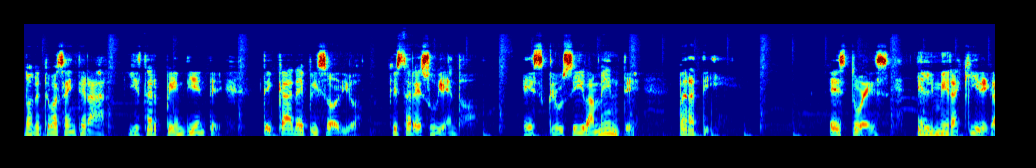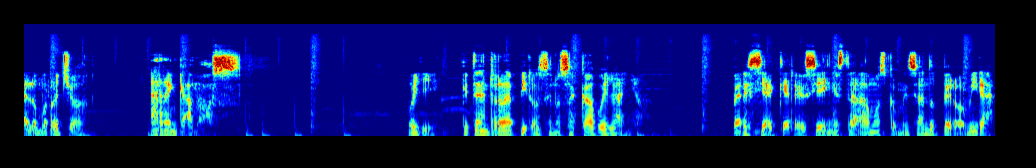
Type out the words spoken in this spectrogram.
donde te vas a enterar y estar pendiente de cada episodio que estaré subiendo, exclusivamente para ti. Esto es el Meraquí de Galo Morocho. Arrancamos. Oye, ¿qué tan rápido se nos acabó el año? Parecía que recién estábamos comenzando, pero mira,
